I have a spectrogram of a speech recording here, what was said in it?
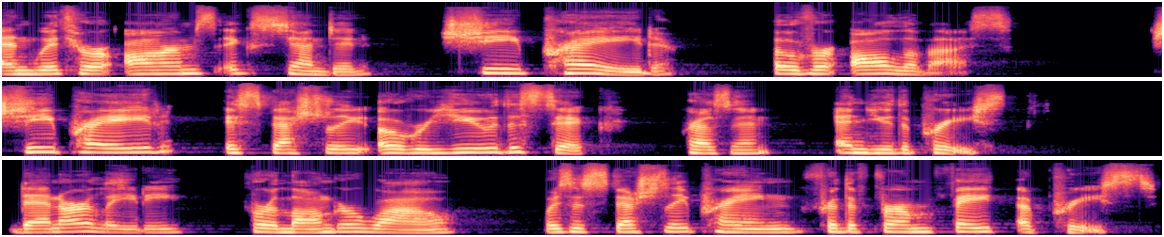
and with her arms extended, she prayed over all of us. She prayed especially over you, the sick, present, and you, the priest. Then Our Lady, for a longer while, was especially praying for the firm faith of priests,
